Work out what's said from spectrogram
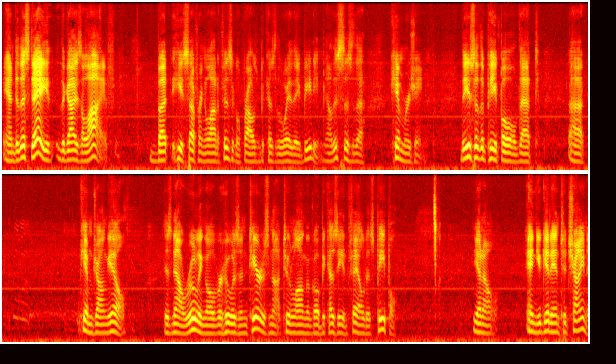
And to this day, the guy's alive, but he's suffering a lot of physical problems because of the way they beat him. Now, this is the Kim regime. These are the people that uh, Kim Jong il is now ruling over, who was in tears not too long ago because he had failed his people. You know, and you get into China.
